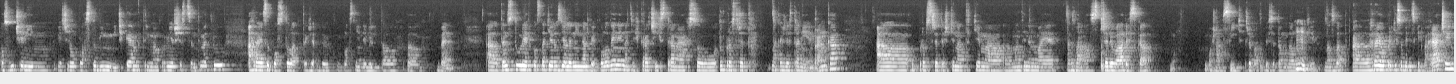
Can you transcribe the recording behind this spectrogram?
ozvučeným většinou plastovým míčkem, který má průměr 6 cm a hraje se po stole, takže aby vlastně nevylítal ven. A ten stůl je v podstatě rozdělený na dvě poloviny. Na těch kratších stranách jsou uprostřed, na každé straně je branka a uprostřed ještě nad těma mantinelma je takzvaná středová deska, možná síť třeba, by se tomu dalo mm. taky nazvat. A hrajou proti sobě vždycky dva hráči,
